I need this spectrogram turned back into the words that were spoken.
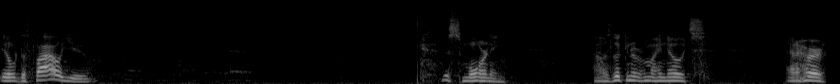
it'll defile you. This morning, I was looking over my notes and I heard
